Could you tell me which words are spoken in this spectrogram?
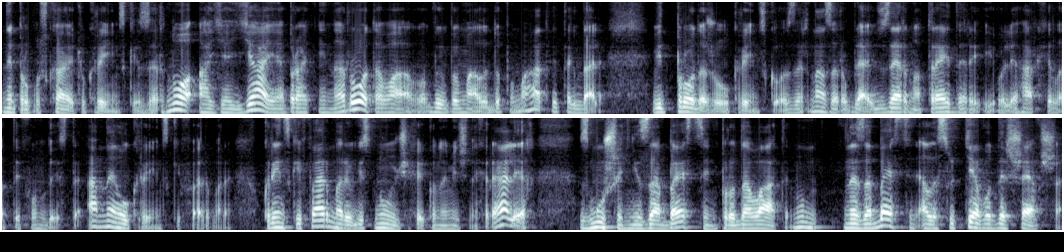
не пропускають українське зерно, ай-яй-яй, братній народ, а ви би мали допомагати і так далі. Від продажу українського зерна заробляють зернотрейдери і олігархи-латифундисти, а не українські фермери. Українські фермери в існуючих економічних реаліях змушені за безцінь продавати. Ну, не за безцінь, але суттєво дешевше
